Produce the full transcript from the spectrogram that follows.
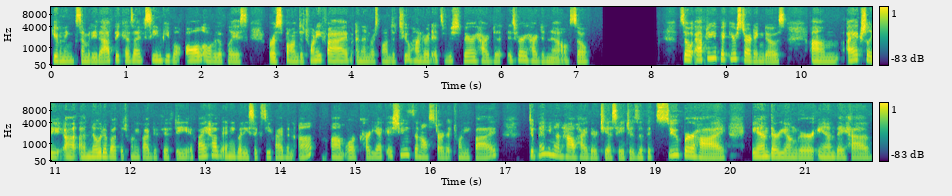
giving somebody that because I've seen people all over the place respond to 25 and then respond to 200. It's just very hard to, it's very hard to know. So so after you pick your starting dose, um, I actually, uh, a note about the 25 to 50, if I have anybody 65 and up um, or cardiac issues, then I'll start at 25 depending on how high their TSH is. If it's super high and they're younger and they have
